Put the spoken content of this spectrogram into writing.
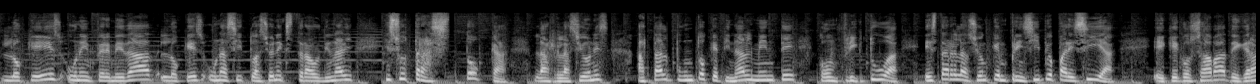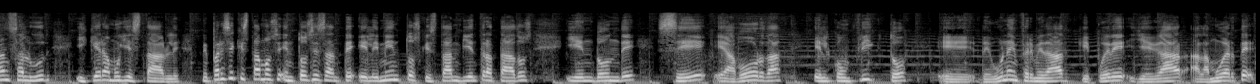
lo que es una enfermedad, lo que es una situación extraordinaria, eso trastoca las relaciones a tal punto que finalmente conflictúa esta relación que en principio parecía eh, que gozaba de gran salud y que era muy estable. Me parece que estamos entonces ante elementos que están bien tratados y en donde se eh, aborda el conflicto eh, de una enfermedad que puede llegar a la muerte,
